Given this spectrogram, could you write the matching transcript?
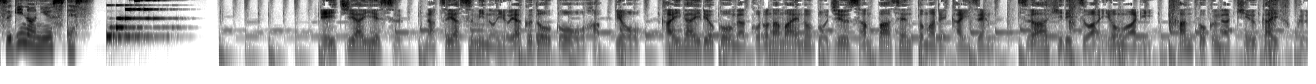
次のニュースです。HIS 夏休みの予約動向を発表。海外旅行がコロナ前の53%まで改善。ツアー比率は4割。韓国が急回復。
